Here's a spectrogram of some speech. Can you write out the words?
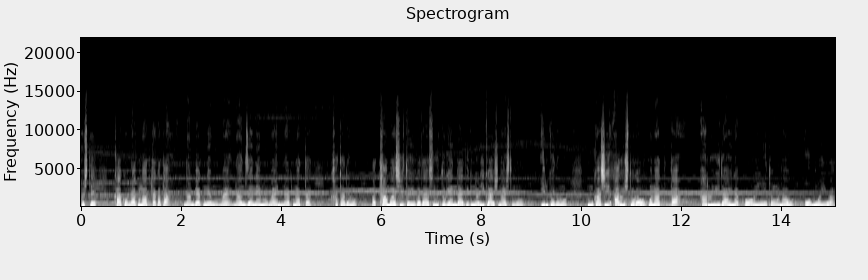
そして過去亡くなった方何百年も前何千年も前に亡くなった方でも、まあ、魂という言い方をすると現代的には理解しない人もいるけども昔ある人が行ったある偉大な行為に伴う思いは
